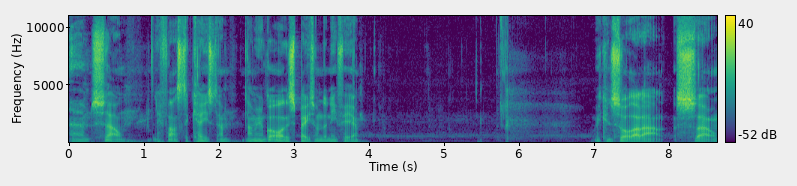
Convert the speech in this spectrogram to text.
Um, so, if that's the case then, I mean I've got all this space underneath here we can sort that out. So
